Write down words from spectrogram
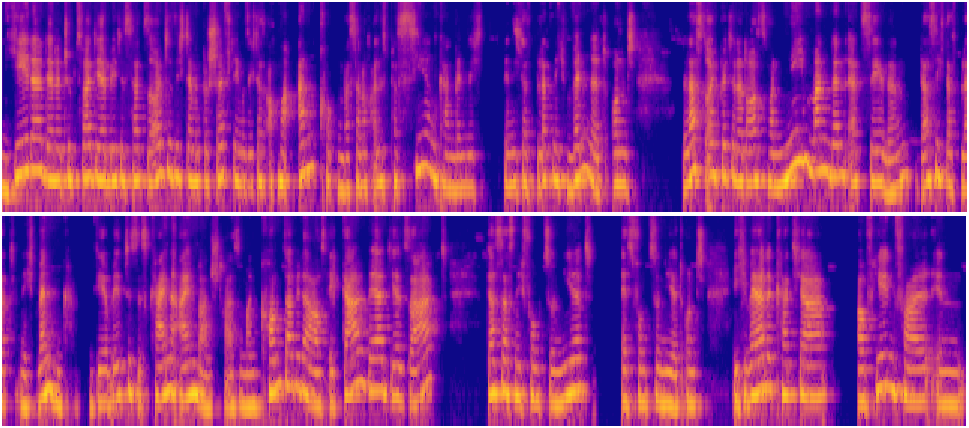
jeder, der eine Typ-2-Diabetes hat, sollte sich damit beschäftigen und sich das auch mal angucken, was da noch alles passieren kann, wenn sich, wenn sich das Blatt nicht wendet. Und lasst euch bitte da draußen von niemanden erzählen, dass sich das Blatt nicht wenden kann. Diabetes ist keine Einbahnstraße. Man kommt da wieder raus. Egal wer dir sagt, dass das nicht funktioniert, es funktioniert. Und ich werde Katja auf jeden Fall in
